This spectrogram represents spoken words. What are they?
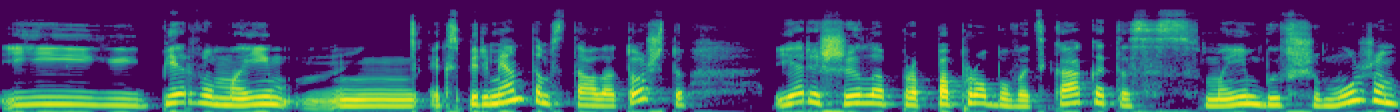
И первым моим экспериментом стало то, что я решила попробовать, как это с моим бывшим мужем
